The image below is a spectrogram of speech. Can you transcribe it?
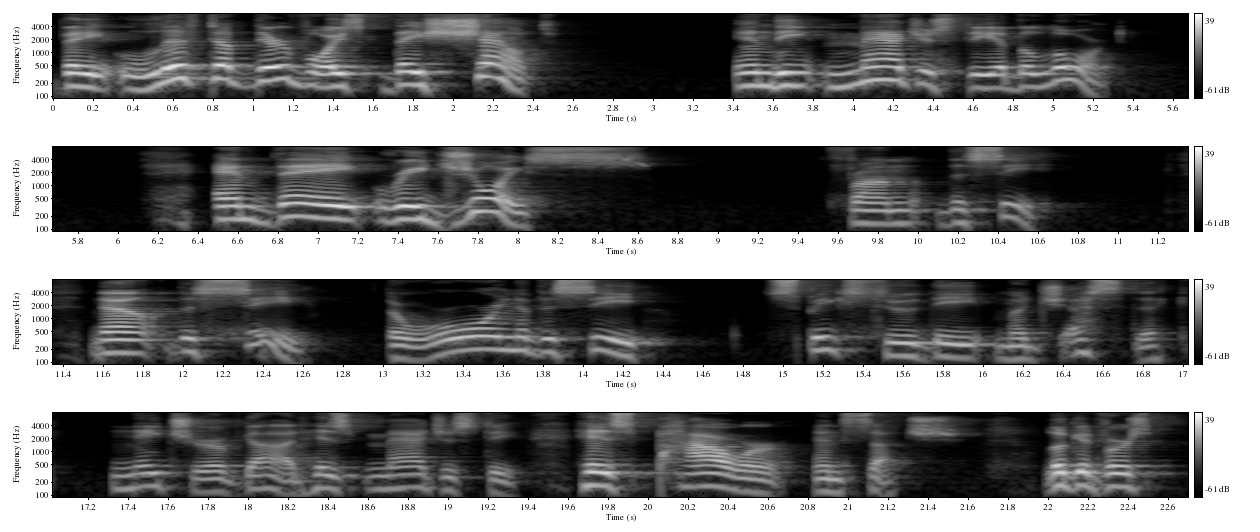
they lift up their voice, they shout in the majesty of the Lord, and they rejoice from the sea. Now, the sea, the roaring of the sea, speaks to the majestic nature of God, His majesty, His power, and such. Look at verse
